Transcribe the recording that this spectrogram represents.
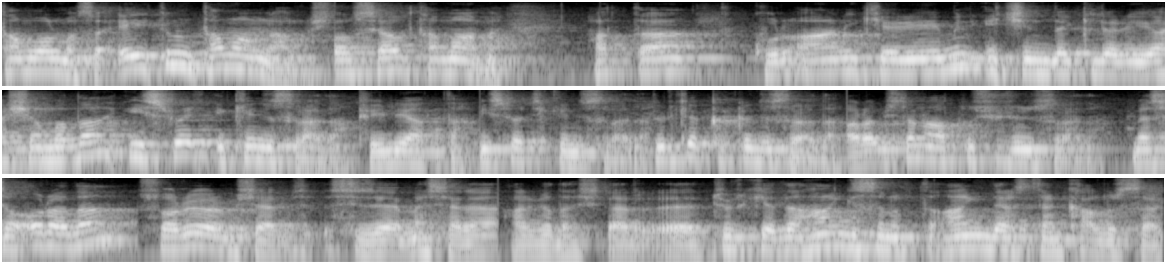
tam olmasa eğitimin tamamını almış. Sosyal tamamen. Hatta Kur'an-ı Kerim'in içindekileri yaşamada İsveç ikinci sırada. Fiiliyatta. İsveç ikinci sırada. Türkiye 40. sırada. Arabistan 63. sırada. Mesela orada soruyorum işte size mesela arkadaşlar e, Türkiye'de hangi sınıfta hangi dersten kalırsak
